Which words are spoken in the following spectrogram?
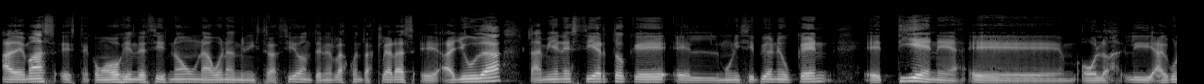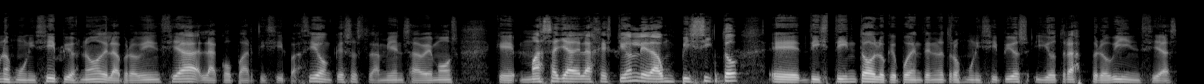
además, este, como vos bien decís, no, una buena administración, tener las cuentas claras eh, ayuda. También es cierto que el municipio de Neuquén eh, tiene eh, o los, algunos municipios, no, de la provincia la coparticipación, que eso también sabemos que más allá de la gestión le da un pisito distinto a lo que pueden tener otros municipios y otras provincias.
